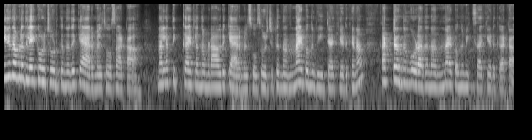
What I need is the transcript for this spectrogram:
ഇനി നമ്മളിതിലേക്ക് ഒഴിച്ചു കൊടുക്കുന്നത് ക്യാരമൽ സോസ് ആട്ടാ. നല്ല തിക്കായിട്ടുള്ള നമ്മുടെ ആ ഒരു ക്യാരമൽ സോസ് ഒഴിച്ചിട്ട് നന്നായിട്ടൊന്ന് ബീറ്റാക്കി എടുക്കണം. കട്ടയൊന്നും കൂടാതെ നന്നായിട്ടൊന്ന് മിക്സ് ആക്കി എടുക്കുക കേട്ടോ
